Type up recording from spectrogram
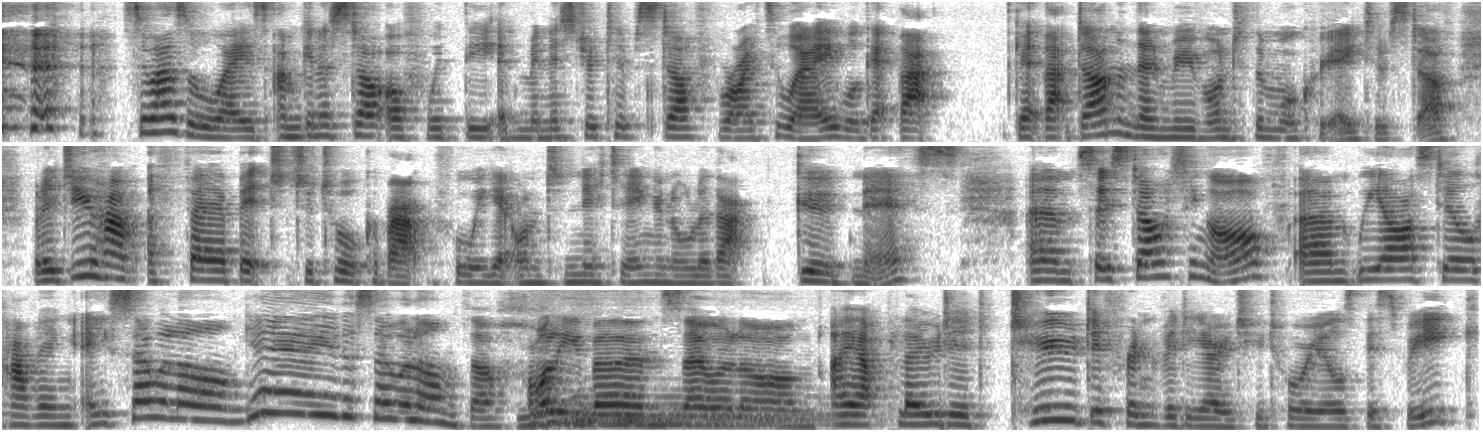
so as always, I'm going to start off with the administrative stuff right away. We'll get that get that done and then move on to the more creative stuff. But I do have a fair bit to talk about before we get on to knitting and all of that goodness. Um, so starting off, um, we are still having a sew along. Yay, the sew along, the Hollyburn sew along. I uploaded two different video tutorials this week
